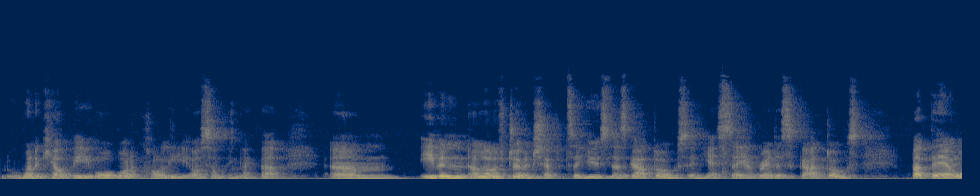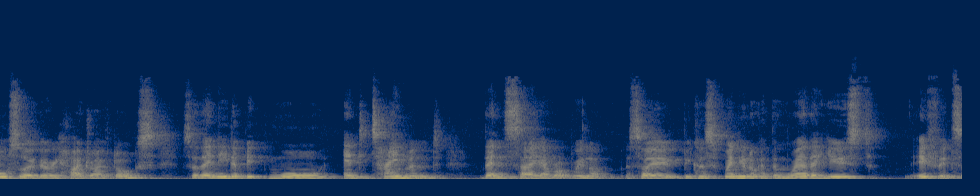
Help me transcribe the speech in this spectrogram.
want a kelpie or border collie or something like that. Um, even a lot of German shepherds are used as guard dogs, and yes, they are bred as guard dogs, but they are also very high drive dogs, so they need a bit more entertainment than say a Rottweiler. So because when you look at them where they're used, if it's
